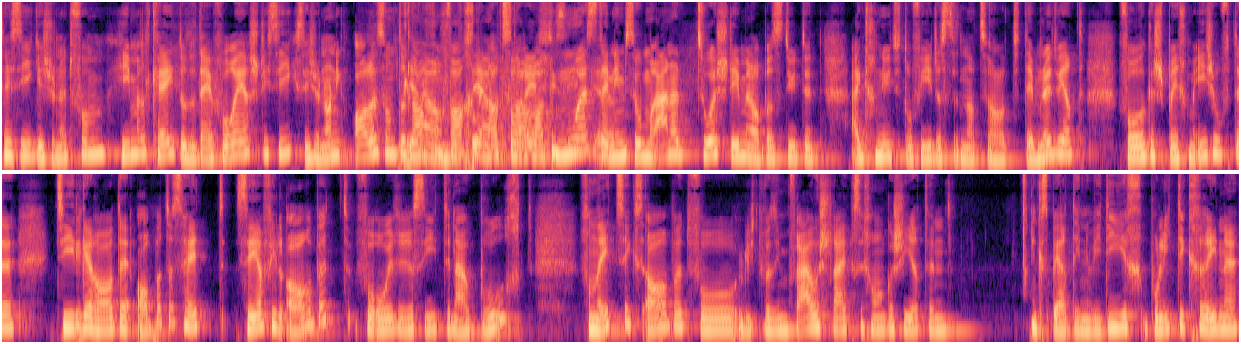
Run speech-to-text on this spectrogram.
der Sieg ist ja nicht vom Himmel gefallen, oder der vorerste Sieg. Es ist ja noch nicht alles unter Dach genau. vom Fach. Der Nationalrat muss ja. dann im Sommer auch noch zustimmen, aber es deutet eigentlich nichts darauf ein, dass der Nationalrat dem nicht wird folgen. Sprich, man ist auf der Zielgerade. Aber das hat sehr viel Arbeit von eurer Seite auch gebraucht. Vernetzungsarbeit von Leuten, die sich im Frauenstreik sich engagiert haben. Expertinnen wie dich, Politikerinnen.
